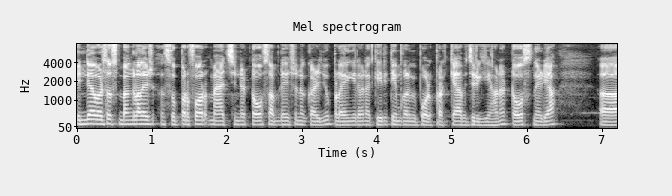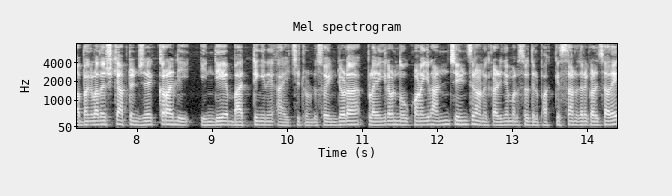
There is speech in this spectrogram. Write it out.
India versus Bangladesh super four മാച്ചിന്റെ ടോസ് അപ്ഡേഷനും കഴിഞ്ഞു. പ്ലേയിങ് ഇലവനൊക്കെ ഇരു ടീമുകളും ഇപ്പോൾ പ്രഖ്യാപിച്ചിരിക്കുകയാണ്. ടോസ് നേടിയ ബംഗ്ലാദേശ് ക്യാപ്റ്റൻ ജേക്കർ അലി ഇന്ത്യയെ ബാറ്റിങ്ങിന് അയച്ചിട്ടുണ്ട്. സോ ഇന്ത്യയുടെ പ്ലേയിങ് ഇലവൻ നോക്കുകയാണെങ്കിൽ അൺചേഞ്ച്ഡാണ് കഴിഞ്ഞ മത്സരത്തിൽ പാകിസ്ഥാനെതിരെ കളിച്ച അതേ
